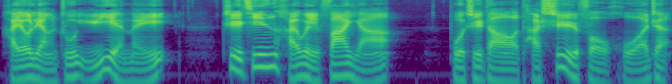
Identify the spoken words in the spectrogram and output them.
还有两株榆叶梅，至今还未发芽，不知道它是否活着。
